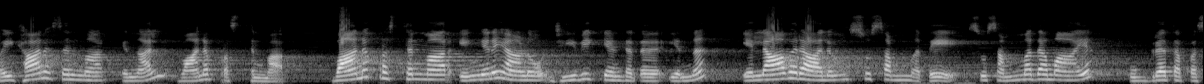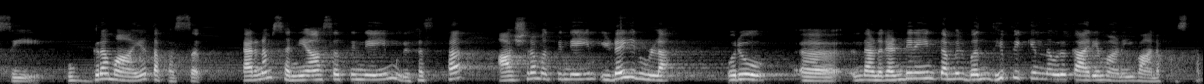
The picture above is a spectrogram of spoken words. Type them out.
വൈഖാനസന്മാർ എന്നാൽ വാനപ്രസ്ഥന്മാർ. വാനപ്രസ്ഥന്മാർ എങ്ങനെയാണോ ജീവിക്കേണ്ടത് എന്ന് എല്ലാവരാലും സുസമ്മതേ സുസമ്മതമായ ഉഗ്രതപസ്സി ഉഗ്രമായ തപസ് കാരണം സന്യാസത്തിന്റെയും ഗൃഹസ്ഥ ആശ്രമത്തിന്റെയും ഇടയിലുള്ള ഒരു എന്താണ് രണ്ടിനെയും തമ്മിൽ ബന്ധിപ്പിക്കുന്ന ഒരു കാര്യമാണ് ഈ വാനപ്രസ്ഥം.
